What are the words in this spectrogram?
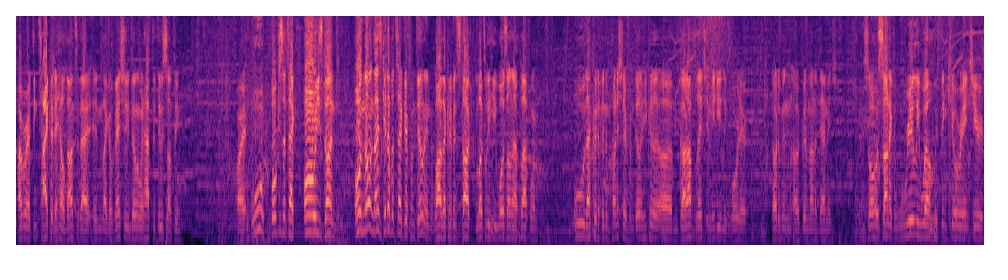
However, I think Ty could have held on to that, and like eventually Dylan would have to do something. All right. Ooh, focus attack. Oh, he's done. Oh no, nice get up attack there from Dylan. Wow, that could have been stock. Luckily, he was on that platform. Ooh, that could have been a punish there from Dylan. He could have um, got off ledge immediately forward there. That would have been a good amount of damage. So Sonic really well within kill range here.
